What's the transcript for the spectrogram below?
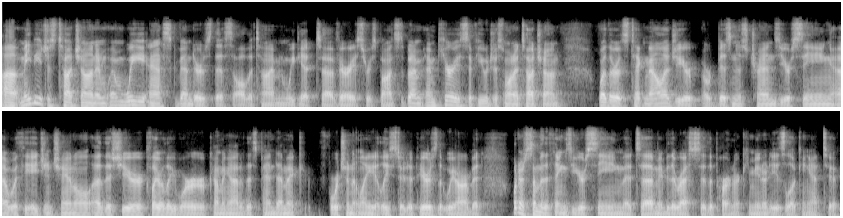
Uh, maybe just touch on, and, and, we ask vendors this all the time, and we get uh, various responses. But I'm, I'm curious if you would just want to touch on whether it's technology or, or business trends you're seeing uh, with the agent channel uh, this year. Clearly, we're coming out of this pandemic fortunately, at least it appears that we are. But what are some of the things you're seeing that uh, maybe the rest of the partner community is looking at too?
